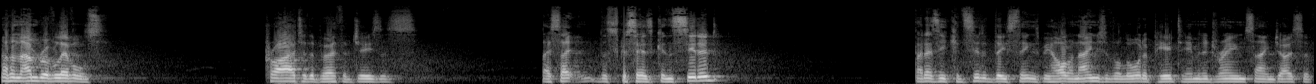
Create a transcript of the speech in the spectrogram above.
on a number of levels prior to the birth of Jesus. They say, the scripture says, considered. But as he considered these things, behold, an angel of the Lord appeared to him in a dream, saying, Joseph,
